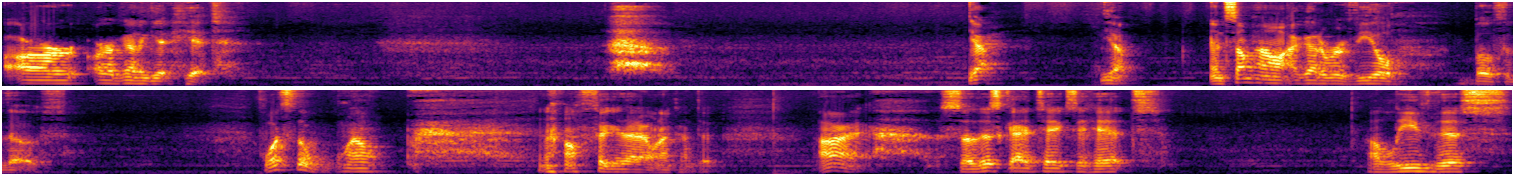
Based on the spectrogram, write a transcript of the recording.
are are going to get hit. yeah. Yeah. And somehow I got to reveal both of those. What's the well I'll figure that out when I come to it. All right. So this guy takes a hit. I'll leave this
